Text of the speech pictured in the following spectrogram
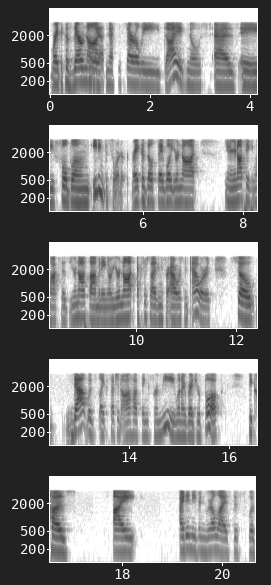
right? Because they're oh, not oh, yeah. necessarily diagnosed as a full blown eating disorder, right? Because they'll say, well, you're not, you know, you're not taking laxatives, you're not vomiting, or you're not exercising for hours and hours. So that was like such an aha thing for me when I read your book, because I I didn't even realize this was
